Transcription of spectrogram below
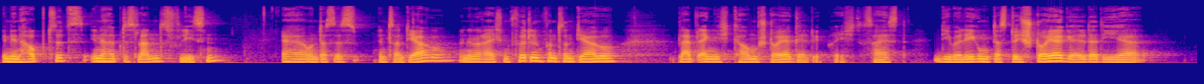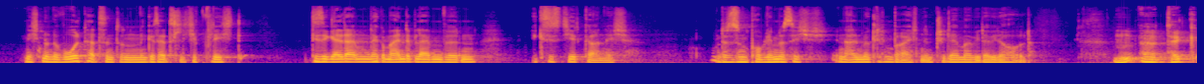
in den Hauptsitz innerhalb des Landes fließen. Äh, und das ist in Santiago, in den reichen Vierteln von Santiago, bleibt eigentlich kaum Steuergeld übrig. Das heißt, die Überlegung, dass durch Steuergelder, die ja nicht nur eine Wohltat sind, sondern eine gesetzliche Pflicht, diese Gelder in der Gemeinde bleiben würden, existiert gar nicht. Und das ist ein Problem, das sich in allen möglichen Bereichen in Chile immer wieder wiederholt. Mhm, äh, Tech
